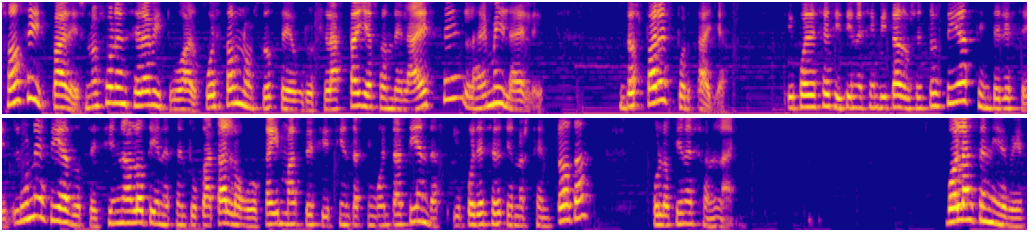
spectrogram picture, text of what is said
Son seis pares, no suelen ser habitual, cuesta unos 12 euros. Las tallas van de la S, la M y la L. Dos pares por talla. Y puede ser si tienes invitados estos días, te interese. Lunes día 12, si no lo tienes en tu catálogo, que hay más de 650 tiendas y puede ser que no estén todas, pues lo tienes online. Bolas de nieve.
